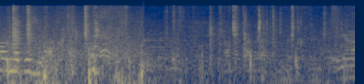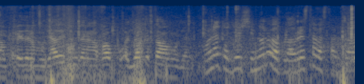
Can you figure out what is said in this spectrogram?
Pel mateix lloc. Tenien una pedra mullada i podien agafar el lloc que estava mullat. Bueno, tot i així, la que va ploure està bastant sol.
